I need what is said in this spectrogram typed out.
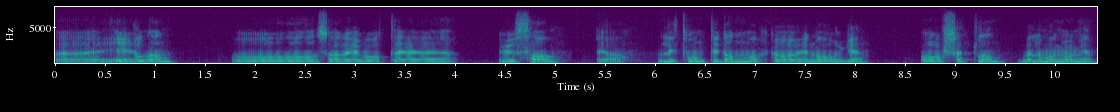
eh, Irland. Og så har jeg vært til USA. Ja, litt rundt i Danmark og i Norge og Shetland veldig mange ganger.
